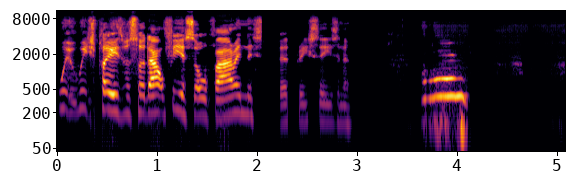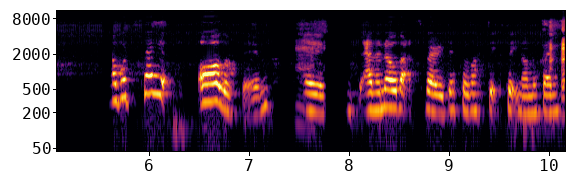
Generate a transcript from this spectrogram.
Which players were stood out for you so far in this pre-season? Um, I would say all of them, mm. um, and I know that's very diplomatic, sitting on the fence.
